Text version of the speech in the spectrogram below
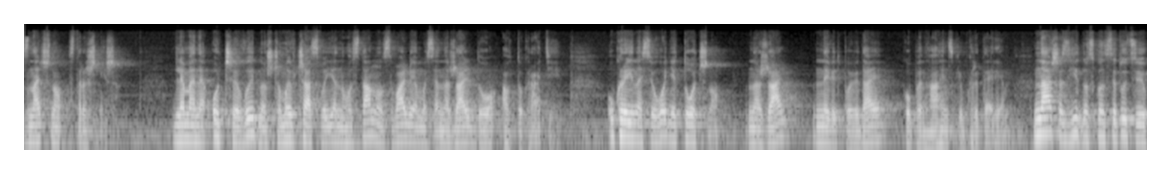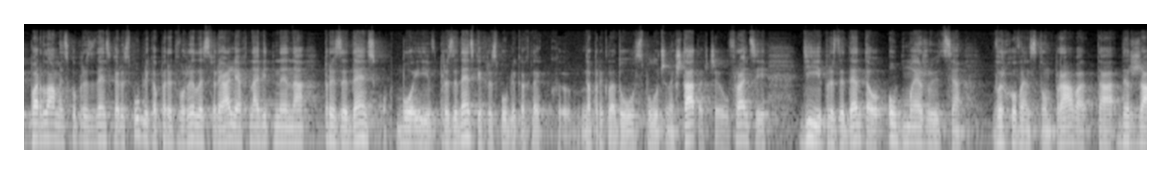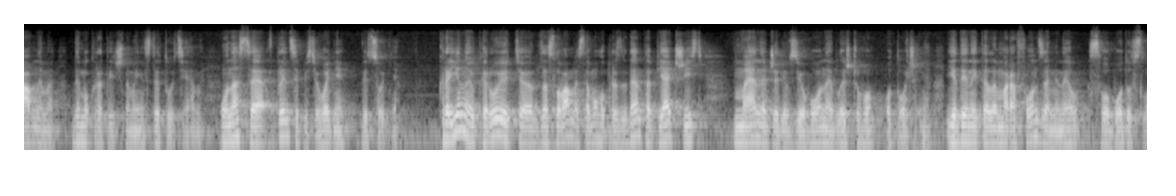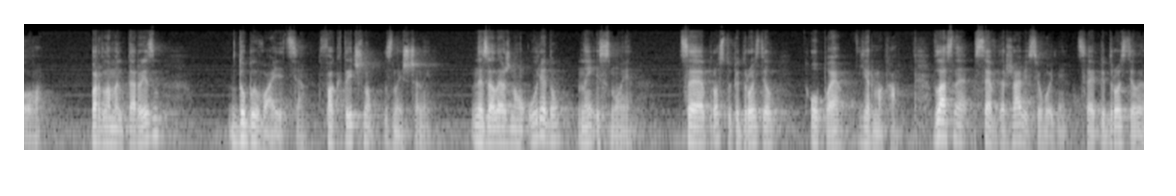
значно страшніша. Для мене очевидно, що ми в час воєнного стану звалюємося, на жаль, до автократії. Україна сьогодні точно, на жаль, не відповідає копенгагенським критеріям. Наша, згідно з конституцією, парламентсько-президентська республіка перетворилась в реаліях навіть не на президентську, бо і в президентських республіках, як, наприклад, у Сполучених Штатах чи у Франції, дії президента обмежуються верховенством права та державними демократичними інституціями. У нас це в принципі сьогодні відсутнє. Країною керують, е, за словами самого президента, 5-6 менеджерів з його найближчого оточення. Єдиний телемарафон замінив свободу слова. Парламентаризм добивається, фактично знищений. Незалежного уряду не існує. Це просто підрозділ ОП Єрмака. Власне, все в державі сьогодні. Це підрозділи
